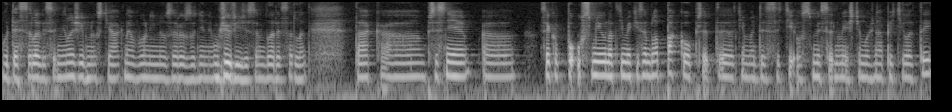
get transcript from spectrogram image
o 10 let, kdy jsem měla živnosták na volné noze, rozhodně nemůžu říct, že jsem byla 10 let, tak uh, přesně uh, se jako pousměju nad tím, jaký jsem byla pako před uh, těma 10, 8, 7, ještě možná 5 lety.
